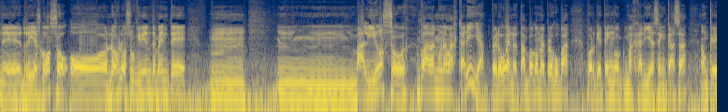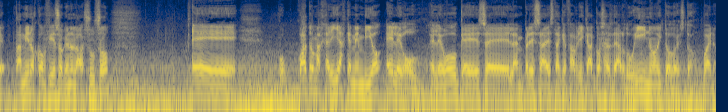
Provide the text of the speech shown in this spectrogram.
eh, riesgoso o no lo suficientemente... Mmm, mmm, valioso para darme una mascarilla. Pero bueno, tampoco me preocupa porque tengo mascarillas en casa, aunque también os confieso que no las uso. Eh, cuatro mascarillas que me envió Elego. Elego, que es eh, la empresa esta que fabrica cosas de Arduino y todo esto. Bueno.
